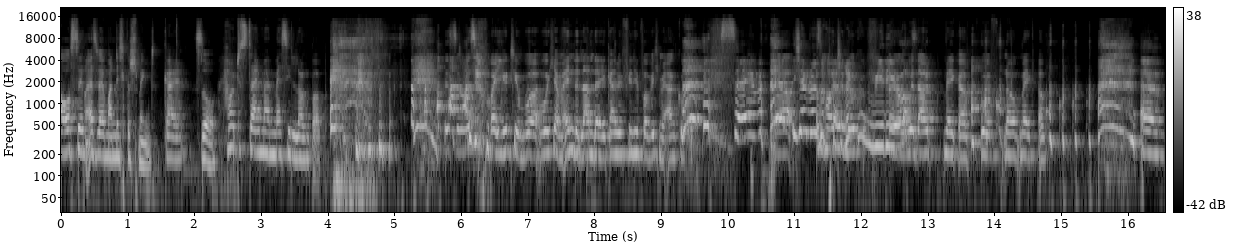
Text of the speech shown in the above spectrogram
Aussehen, als wäre man nicht geschminkt. Geil. So. How to style my messy long bob. ist sowieso bei YouTube, wo, wo ich am Ende lande, egal wie viel Hip-Hop ich mir angucke. Same. Ja. Ich habe nur so How to look, Perückenvideos. uh, without makeup, with no makeup. Ähm,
